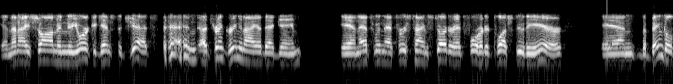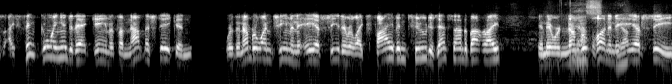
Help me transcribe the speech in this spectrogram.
And then I saw them in New York against the Jets, and uh, Trent Green and I had that game, and that's when that first-time starter had 400 plus through the air. And the Bengals, I think, going into that game, if I'm not mistaken, were the number one team in the AFC. They were like five and two. Does that sound about right? And they were number yes. one in the yep. AFC.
